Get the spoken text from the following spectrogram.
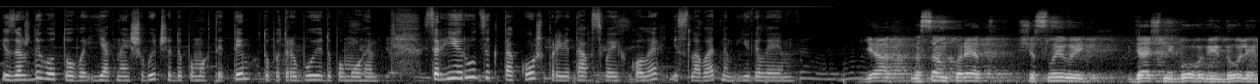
і завжди готовий якнайшвидше допомогти тим, хто потребує допомоги. Сергій Рудзик також привітав своїх колег із славетним ювілеєм. Я насамперед щасливий, вдячний Богові і долі,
